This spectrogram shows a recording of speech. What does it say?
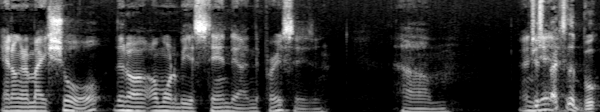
and I'm going to make sure that I, I want to be a standout in the preseason. Um, and Just yeah. back to the book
